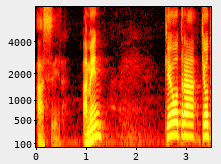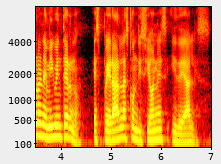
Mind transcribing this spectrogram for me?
a hacer. Amén. ¿Qué, otra, ¿Qué otro enemigo interno? Esperar las condiciones ideales.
